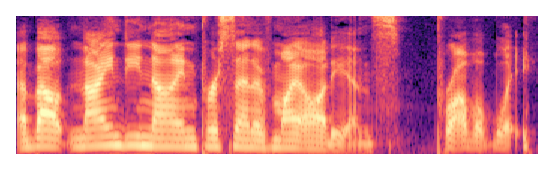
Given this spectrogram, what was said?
About 99% of my audience. Probably.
